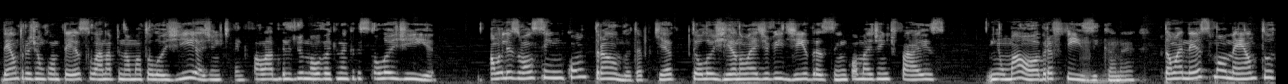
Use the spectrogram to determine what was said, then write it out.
dentro de um contexto lá na pneumatologia, a gente tem que falar dele de novo aqui na cristologia. Então eles vão se encontrando, até porque a teologia não é dividida assim como a gente faz em uma obra física, uhum. né? Então é nesse momento,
